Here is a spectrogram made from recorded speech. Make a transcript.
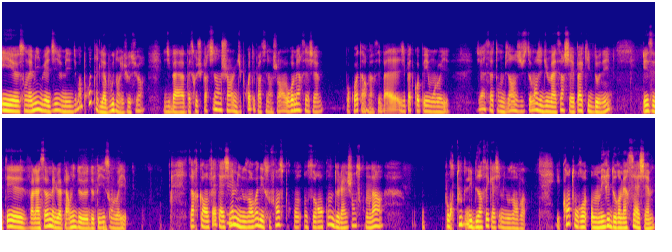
Et euh, son ami lui a dit Mais dis-moi, pourquoi tu as de la boue dans les chaussures? Il dit Bah, parce que je suis parti dans le champ. Il lui dit Pourquoi t'es parti dans le champ Remercie Hachem. Pourquoi t'as remercié Bah, j'ai pas de quoi payer mon loyer. Il dit Ah, ça tombe bien. Justement, j'ai dû masser, je savais pas à qui le donner. Et c'était. Enfin, la somme, elle lui a permis de payer son loyer. C'est-à-dire qu'en fait, Hachem, il nous envoie des souffrances pour qu'on se rende compte de la chance qu'on a pour tous les bienfaits qu'Hachem nous envoie. Et quand on, mérite de remercier Hachem,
